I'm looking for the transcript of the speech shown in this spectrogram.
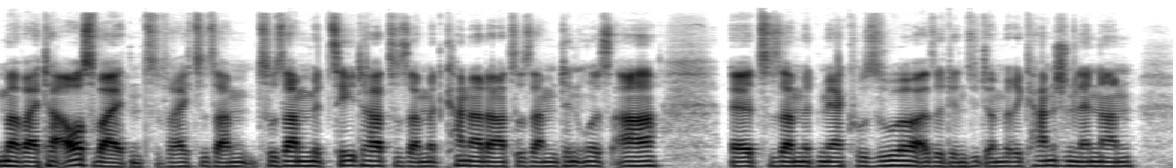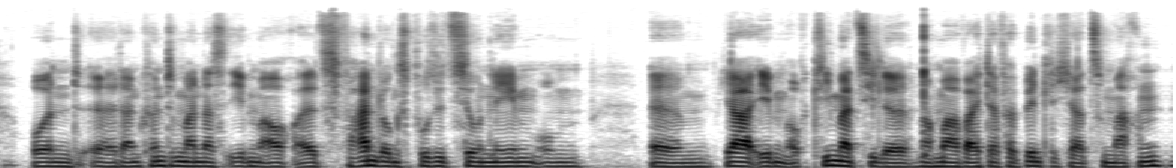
immer weiter ausweiten, vielleicht zusammen, zusammen mit CETA, zusammen mit Kanada, zusammen mit den USA, äh, zusammen mit Mercosur, also den südamerikanischen Ländern. Und äh, dann könnte man das eben auch als Verhandlungsposition nehmen, um ähm, ja eben auch Klimaziele nochmal weiter verbindlicher zu machen.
